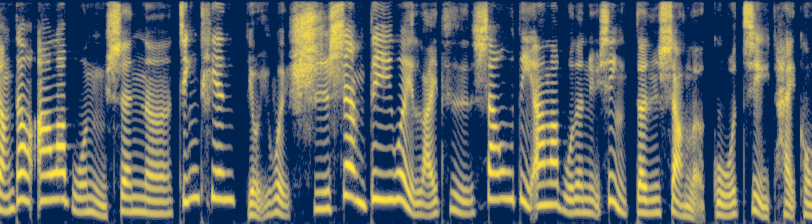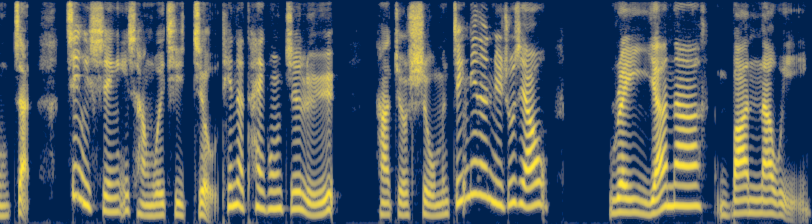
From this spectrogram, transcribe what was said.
讲到阿拉伯女生呢，今天有一位史上第一位来自沙乌地阿拉伯的女性登上了国际太空站，进行一场为期九天的太空之旅。她就是我们今天的女主角 Rayana Banawi。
